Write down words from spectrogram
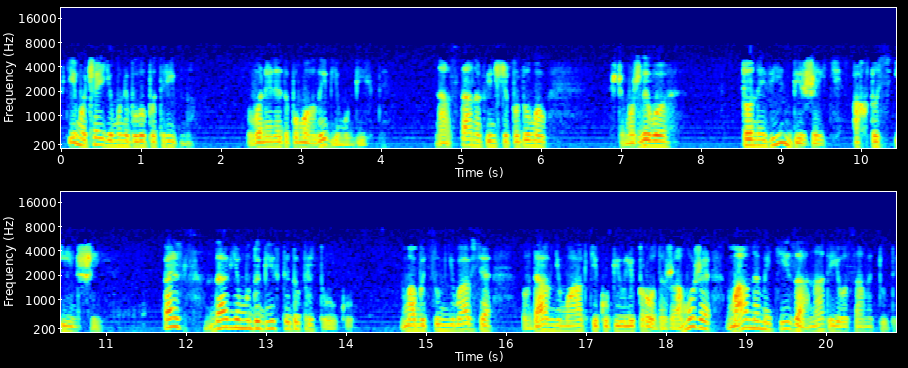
Втім, очей йому не було потрібно. Вони не допомогли б йому бігти. Наостанок він ще подумав, що, можливо, то не він біжить, а хтось інший. Пес дав йому добігти до притулку. Мабуть, сумнівався, в давньому акті купівлі-продажу, а може, мав на меті загнати його саме туди.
